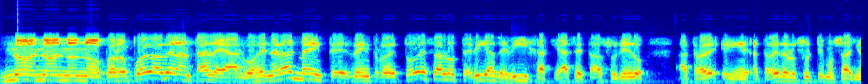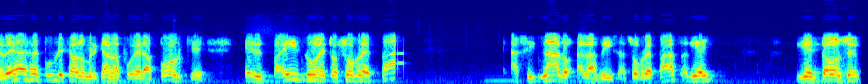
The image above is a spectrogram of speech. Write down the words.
No, no, no, no, pero puedo adelantarle algo. Generalmente, dentro de toda esa lotería de visa que hace Estados Unidos a, través a través de los últimos años, deja a República Dominicana fuera porque el país nuestro sobrepasa asignado a las visas, sobrepasa de ahí. Y entonces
